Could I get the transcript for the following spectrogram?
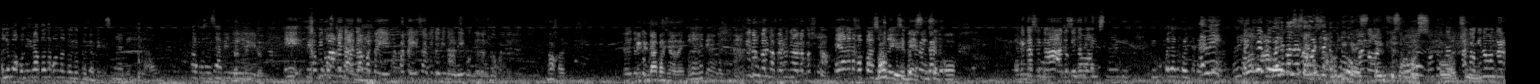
Alam mo, kung niratot ako natulog kagabi, kasi nga ilaw. Tapos ang sabi ni, eh, sabi ko kaya dapat patay, patay, sabi daw ni nanay, huwag na lang daw patay. Bakit? Eh, siya na Wala na tinanggal. Tinanggal na pero nalabas niya. Kaya nga nakapasok na si Bessie sa loob. Eh kasi nga, ano ginawa? Hindi ko pala nakwenta. Ali! Ay, wala pala sa Okay guys, thank you so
